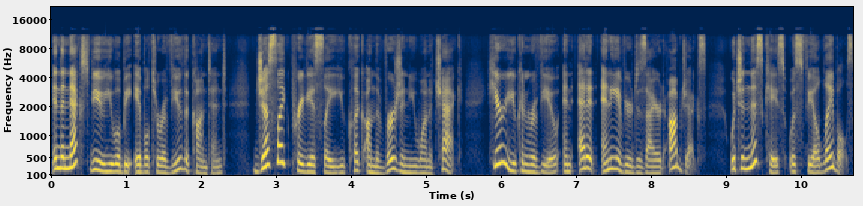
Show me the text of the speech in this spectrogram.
In the next view, you will be able to review the content. Just like previously, you click on the version you want to check. Here you can review and edit any of your desired objects, which in this case was field labels.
